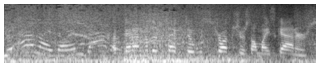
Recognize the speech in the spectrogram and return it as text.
Your allies are in battle. I've got another sector with structures on my scanners.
